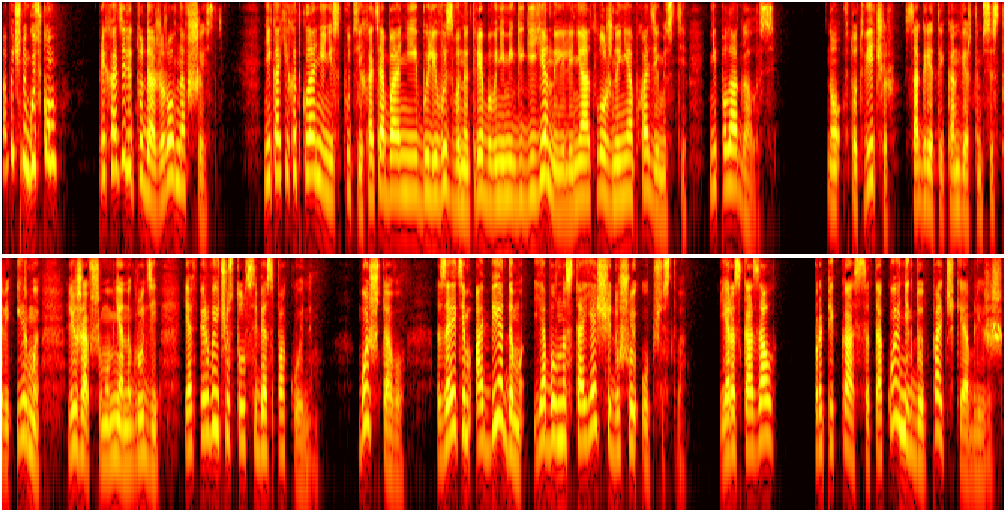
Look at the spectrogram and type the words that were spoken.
обычно гуськом приходили туда же ровно в шесть. Никаких отклонений с пути, хотя бы они и были вызваны требованиями гигиены или неотложной необходимости, не полагалось. Но в тот вечер, согретый конвертом сестры Ирмы, лежавшим у меня на груди, я впервые чувствовал себя спокойным. Больше того, за этим обедом я был настоящей душой общества. Я рассказал про Пикассо такой анекдот, пальчики оближешь.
